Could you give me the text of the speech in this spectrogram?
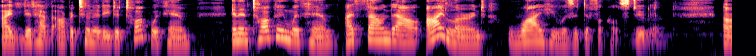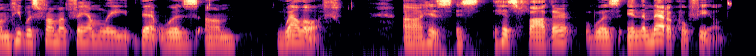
I did have the opportunity to talk with him. And in talking with him, I found out, I learned why he was a difficult student. Um, he was from a family that was um, well off. Uh, his his his father was in the medical field,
